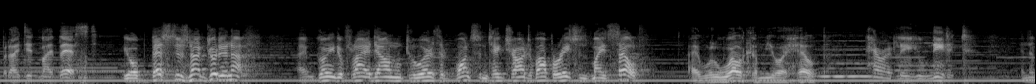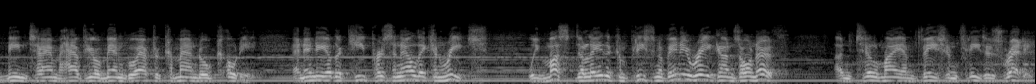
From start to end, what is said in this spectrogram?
but I did my best. Your best is not good enough. I'm going to fly down to Earth at once and take charge of operations myself. I will welcome your help. Apparently, you need it. In the meantime, have your men go after Commando Cody and any other key personnel they can reach. We must delay the completion of any ray guns on Earth until my invasion fleet is ready.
